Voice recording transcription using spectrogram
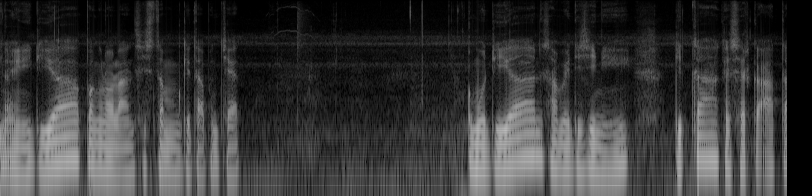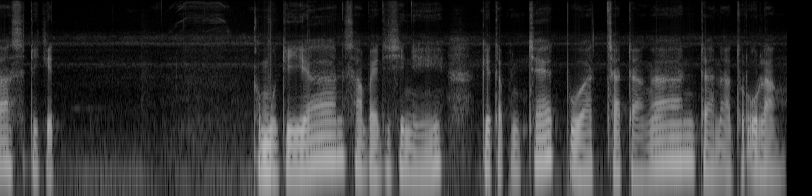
Nah ini dia pengelolaan sistem kita pencet. Kemudian sampai di sini kita geser ke atas sedikit Kemudian sampai di sini kita pencet buat cadangan dan atur ulang.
